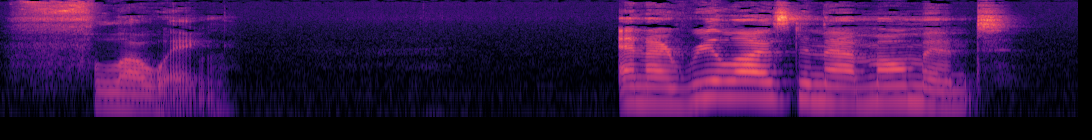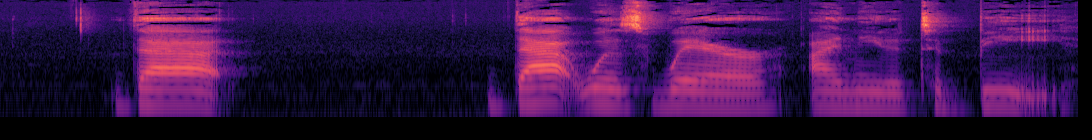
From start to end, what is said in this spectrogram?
flowing. And I realized in that moment that that was where I needed to be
